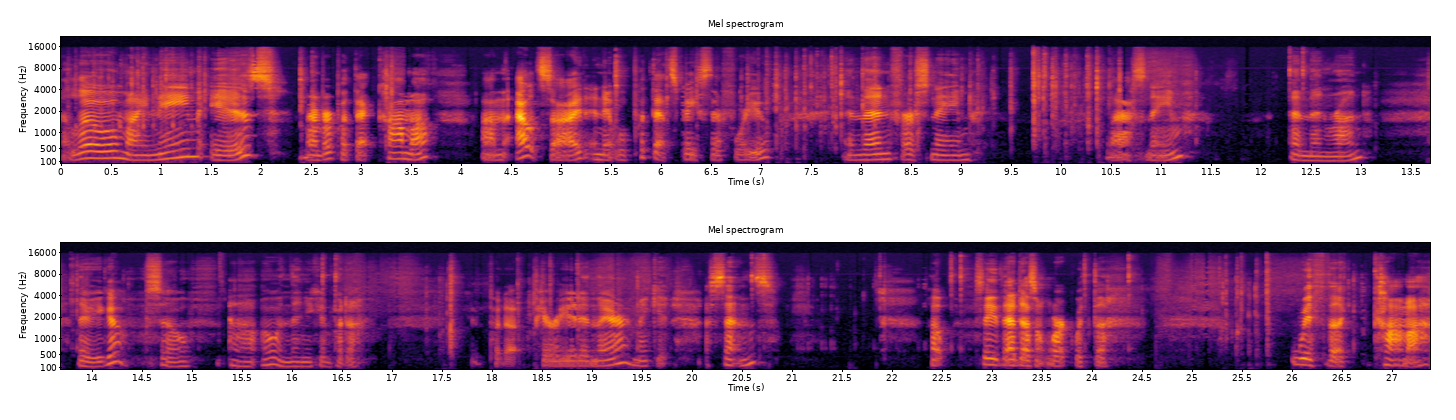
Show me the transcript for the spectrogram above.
hello, my name is, remember, put that comma on the outside and it will put that space there for you. And then first name, last name, and then run. There you go. So, uh, oh, and then you can put a put a period in there, make it a sentence. Oh, see, that doesn't work with the with the comma.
